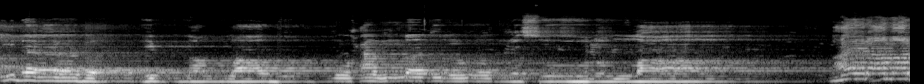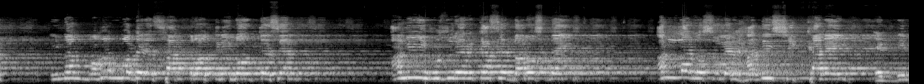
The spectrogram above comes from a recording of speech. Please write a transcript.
إله إلا الله محمد رسول الله ভাইরা আমার ইমাম মোহাম্মদের ছাত্র তিনি বলতেছেন, আমি হুজুরের কাছে দরস নেই, আল্লাহ রসুলের হাদিস শিক্ষা নেই। একদিন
